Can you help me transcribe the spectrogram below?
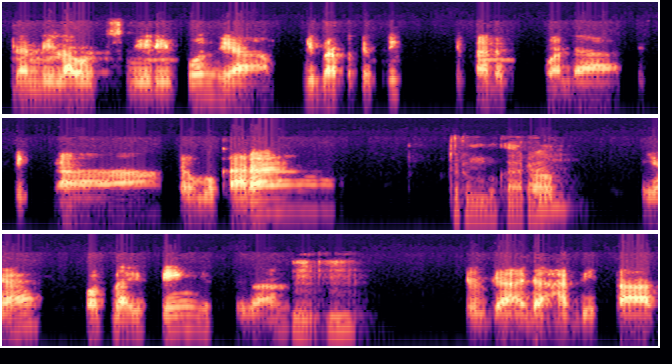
Dan di laut sendiri pun ya di beberapa titik kita ada ada titik uh, terumbu karang. Terumbu karang. ya spot diving gitu kan. Mm -hmm. juga ada habitat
